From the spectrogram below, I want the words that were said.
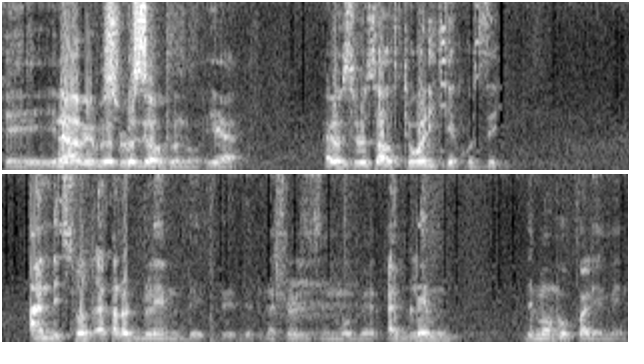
Eh, N'ab'e Busiro South. otono yeah. Abebusiro south tewali kyekoze and it's not i cannot blame the, the, the national resistance movement. I blame the member of parliament.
